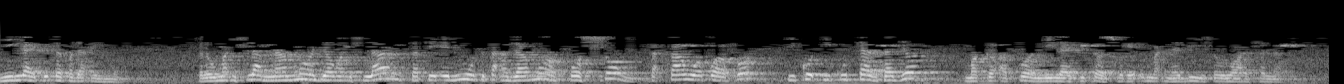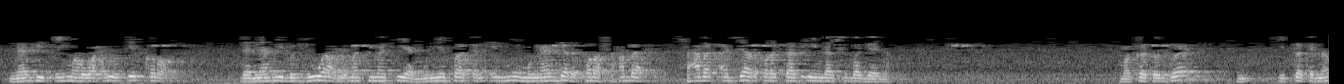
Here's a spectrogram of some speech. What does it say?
nilai kita pada ilmu. Kalau umat Islam nama je orang Islam tapi ilmu tetap agama kosong, tak tahu apa-apa, ikut-ikutan saja, maka apa nilai kita sebagai umat Nabi SAW Nabi terima wahyu ikhra dan Nabi berjuang bermati-matian menyebarkan ilmu mengajar para sahabat sahabat ajar para tabi'in dan sebagainya maka tuan-tuan kita kena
